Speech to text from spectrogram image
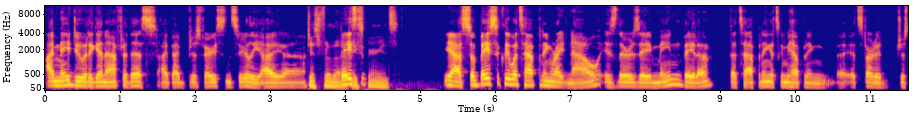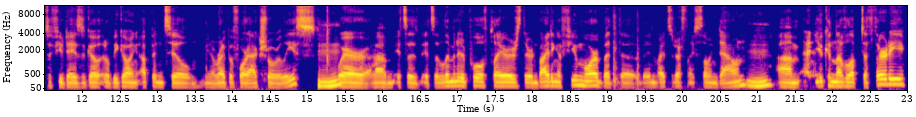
I may do it again after this. I, I just very sincerely, I, uh, Just for the experience. yeah. So basically, what's happening right now is there's a main beta that's happening. It's going to be happening. uh, It started just a few days ago. It'll be going up until you know right before actual release Mhm. where um, it's a it's a limited pool of players. They're inviting a few more, but the the invites are definitely slowing down. Mhm. Um, and you can level up to thirty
